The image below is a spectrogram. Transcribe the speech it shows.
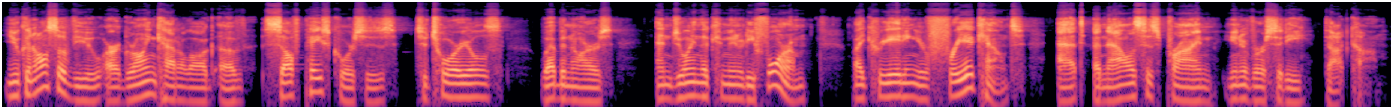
You can also view our growing catalog of self-paced courses, tutorials, webinars, and join the community forum by creating your free account at analysisprimeuniversity.com.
